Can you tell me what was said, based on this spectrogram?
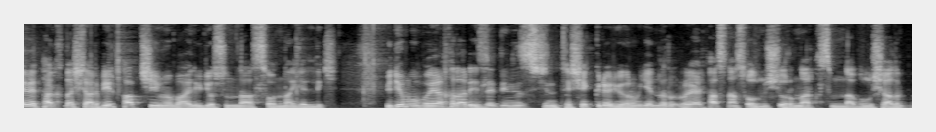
Evet arkadaşlar bir PUBG Mobile videosunun daha sonuna geldik. Videomu buraya kadar izlediğiniz için teşekkür ediyorum. Yeni Royal Pass nasıl olmuş yorumlar kısmında buluşalım.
